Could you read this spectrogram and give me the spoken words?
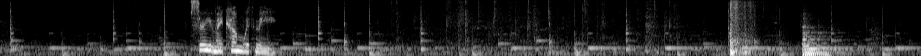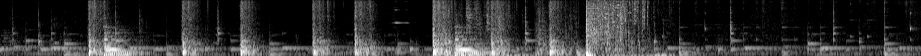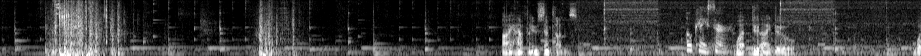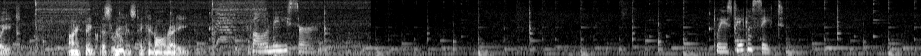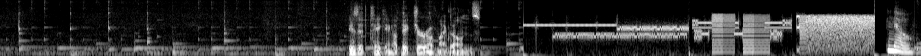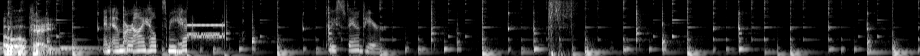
Sir, you may come with me. I have new symptoms. Okay, sir. What did I do? Wait. I think this room is taken already. Follow me, sir. Please take a seat. Is it taking a picture of my bones? No, Oh, okay. an MRI helps me he- Please stand here.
